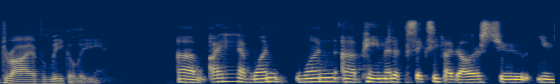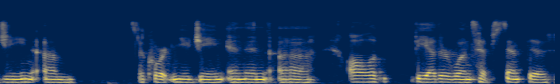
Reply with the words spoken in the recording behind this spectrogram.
drive legally? Um, I have one one uh, payment of sixty five dollars to Eugene, um, a court in Eugene, and then uh, all of the other ones have sent the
